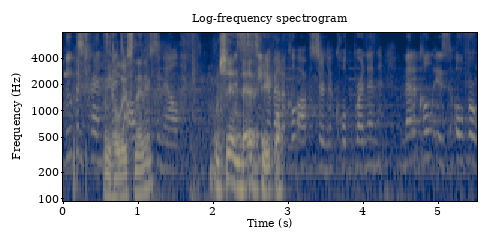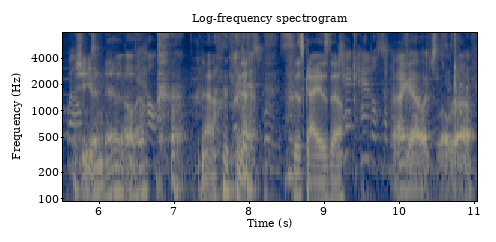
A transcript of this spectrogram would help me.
Are transmit We to all hallucinating? Personnel. I'm seeing This is dead Senior people. Medical Officer Nicole Brennan. Medical is overwhelmed. Is she even dead? We I don't need know. help. No, no. at his wounds. This guy is though. Can't handle so That guy looks a little rough.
